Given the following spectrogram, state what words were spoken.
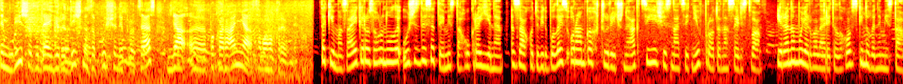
тим більше буде юридично запущений процес для е, покарання самого кривдника. Такі мозаїки розгорнули у 60 містах України. Заходи відбулись у рамках щорічної акції «16 днів проти насильства. Ірина Муляр, Валерій Телеговський, Новини міста.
